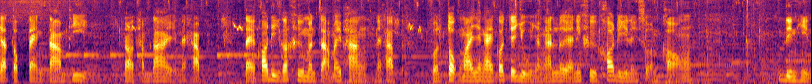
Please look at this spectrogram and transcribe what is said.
จะตกแต่งตามที่เราทำได้นะครับ แต่ข้อดีก็คือมันจะไม่พังนะครับ ฝนตกมายังไงก็จะอยู่อย่างนั้นเลย อันนี้คือข้อดีในส่วนของดินหิน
